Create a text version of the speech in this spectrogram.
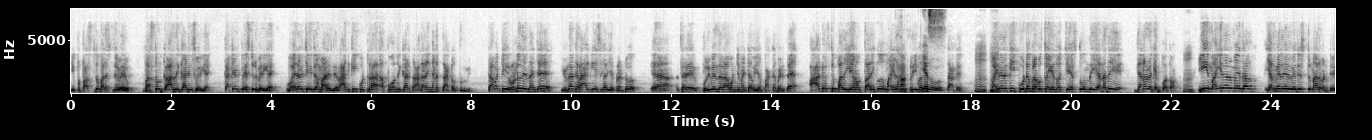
ఇప్పుడు ప్రస్తుత పరిస్థితులు వేరు. ప్రస్తుతం కార్ రికార్డింగ్స్ పెరిగాయి. కట్ అండ్ పేస్టులు పెరిగాయి. వైరల్ చేయటం మారింది. రాజకీయ కుట్ర ఫోన్ రికార్డ్స్ ఆధారంగానే స్టార్ట్ అవుతుంది. కాబట్టి రెండోది ఏంటంటే ఇందాక రాకేష్ గారు చెప్పినట్టు సరే పులివెందల ఒంటిమెట్ట విజయం పక్కన పెడితే ఆగస్టు పదిహేనో తారీఖు మహిళల Ah, ఫ్రీ. బస్సు స్టార్ట్ అయింది మహిళలకి కూటమి ప్రభుత్వం ఏదో చేస్తుంది అన్నది జనంలోకి వెళ్ళిపోతుంది. ఈ మహిళల మీద ఎమ్మెల్యేలు వేధిస్తున్నారు అంటే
